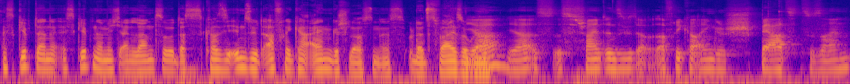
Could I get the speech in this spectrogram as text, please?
Es gibt, eine, es gibt nämlich ein Land so, das quasi in Südafrika eingeschlossen ist. Oder zwei sogar. Ja, ja, es, es scheint in Südafrika eingesperrt zu sein,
